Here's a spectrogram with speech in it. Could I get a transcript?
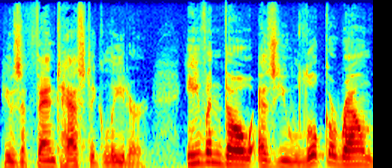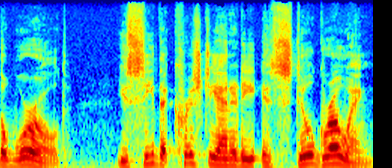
he was a fantastic leader. Even though, as you look around the world, you see that Christianity is still growing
